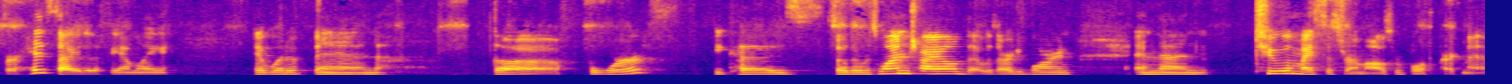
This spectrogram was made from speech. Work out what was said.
for his side of the family, it would have been the fourth because so there was one child that was already born, and then two of my sister in laws were both pregnant.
